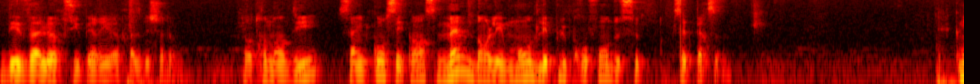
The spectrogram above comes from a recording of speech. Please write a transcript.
des valeurs supérieures. Chaz veshalom. Autrement dit, ça a une conséquence même dans les mondes les plus profonds de cette personne. Comme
